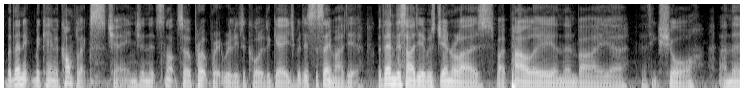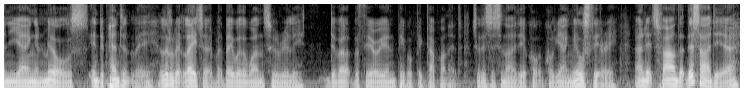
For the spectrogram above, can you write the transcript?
But then it became a complex change, and it's not so appropriate really to call it a gauge, but it's the same idea. But then this idea was generalized by Pauli and then by, uh, I think, Shaw. and then Yang and Mills independently a little bit later, but they were the ones who really developed the theory and people picked up on it. So this is an idea called, called Yang-Mills theory, and it's found that this idea,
